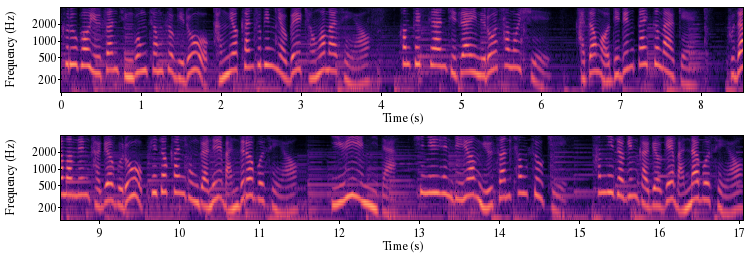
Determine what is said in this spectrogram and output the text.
크루거 유선 진공 청소기로 강력한 흡입력을 경험하세요. 컴팩트한 디자인으로 사무실, 가정 어디든 깔끔하게 부담 없는 가격으로 쾌적한 공간을 만들어 보세요. 2위입니다. 신일 핸디형 유선 청소기. 합리적인 가격에 만나보세요.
